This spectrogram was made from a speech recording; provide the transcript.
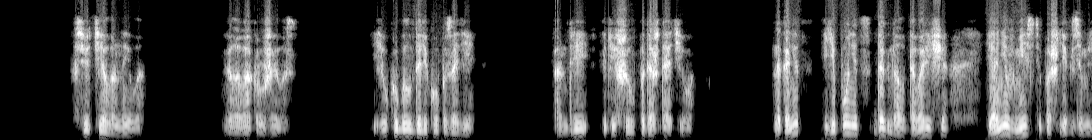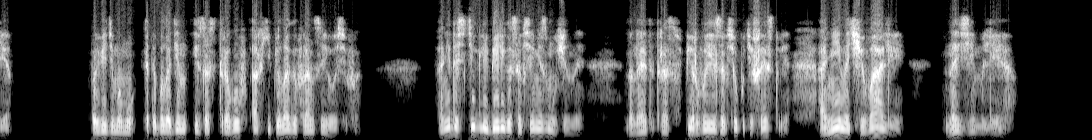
Все тело ныло, голова кружилась. Юко был далеко позади. Андрей решил подождать его. Наконец Японец догнал товарища, и они вместе пошли к земле. По-видимому, это был один из островов архипелага Франца Иосифа. Они достигли берега совсем измученные, но на этот раз впервые за все путешествие они ночевали на земле.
